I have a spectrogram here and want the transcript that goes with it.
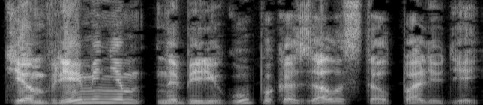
Тем временем на берегу показалась толпа людей.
